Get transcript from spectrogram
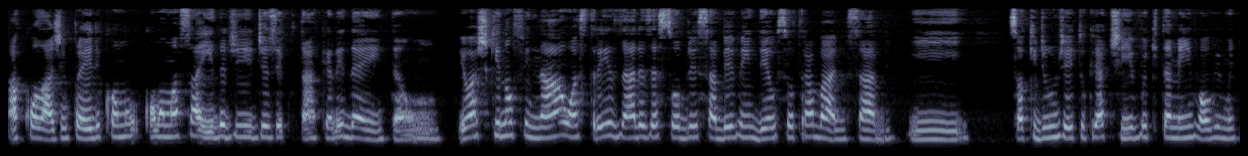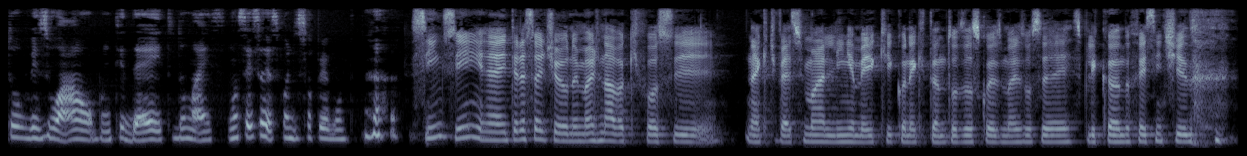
a colagem para ele como, como uma saída de, de executar aquela ideia. Então, eu acho que no final as três áreas é sobre saber vender o seu trabalho, sabe? E só que de um jeito criativo e que também envolve muito visual, muita ideia e tudo mais. Não sei se eu respondi a sua pergunta. sim, sim, é interessante. Eu não imaginava que fosse né, que tivesse uma linha meio que conectando todas as coisas, mas você explicando fez sentido.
